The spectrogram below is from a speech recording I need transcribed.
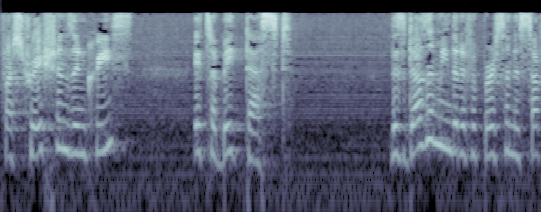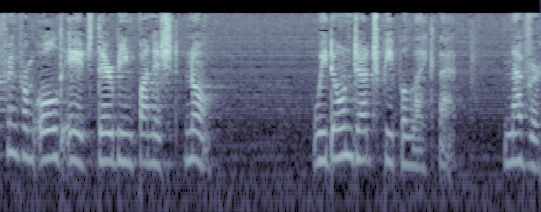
Frustrations increase. It's a big test. This doesn't mean that if a person is suffering from old age, they're being punished. No. We don't judge people like that. Never.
